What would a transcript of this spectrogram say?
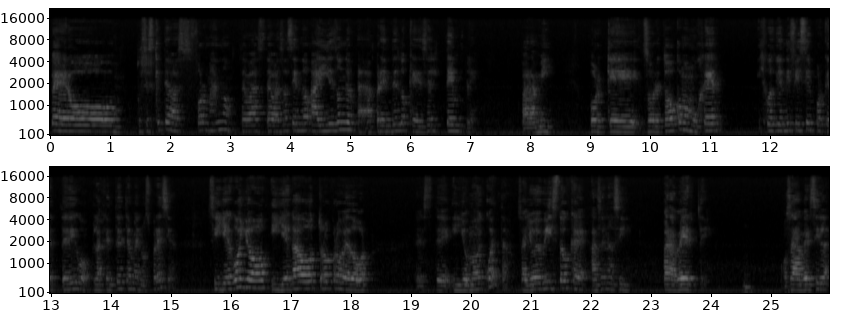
pero pues es que te vas formando, te vas, te vas haciendo, ahí es donde aprendes lo que es el temple para mí, porque sobre todo como mujer, hijo, es bien difícil porque te digo, la gente te menosprecia. Si llego yo y llega otro proveedor, este, y yo me doy cuenta, o sea, yo he visto que hacen así para verte, o sea, a ver si la,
